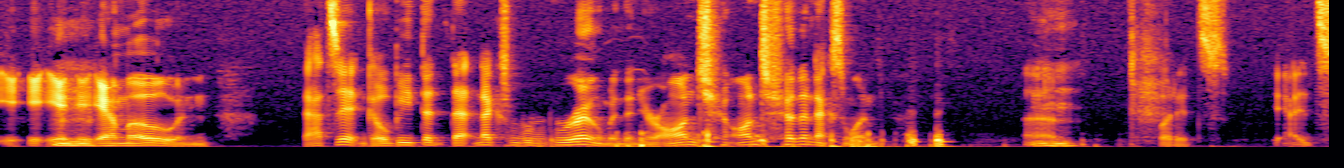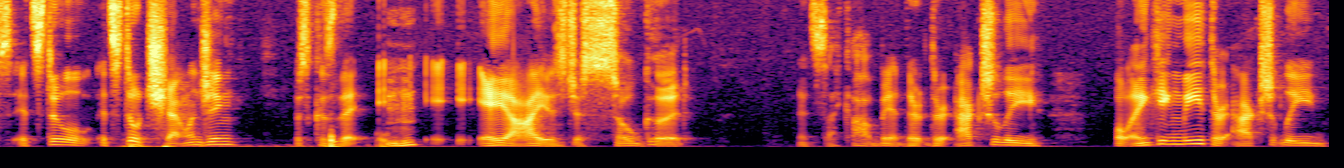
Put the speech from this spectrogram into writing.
Mm-hmm. ammo, and that's it. Go beat that that next room, and then you're on to, on to the next one. Um, Mm-hmm. But it's yeah, it's it's still it's still challenging just because the Mm-hmm. A- AI is just so good. It's like, oh man, they're they're actually blanking me. They're actually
